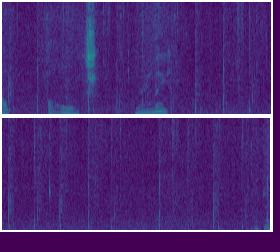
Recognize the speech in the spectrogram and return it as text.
Oh, balls. Really? I go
